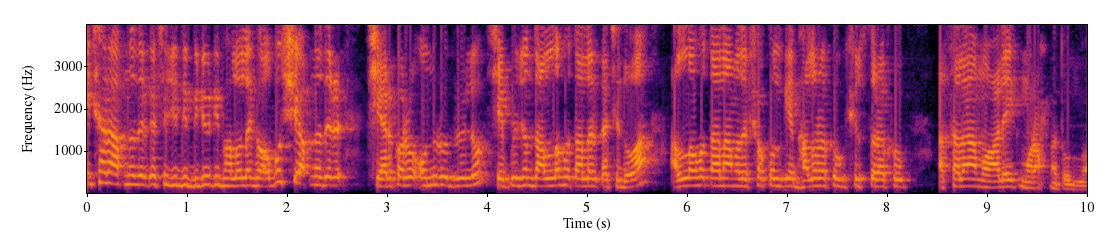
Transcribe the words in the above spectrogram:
এছাড়া আপনাদের কাছে যদি ভিডিওটি ভালো লাগে, অবশ্যই আপনাদের শেয়ার করার অনুরোধ রইল। সে পর্যন্ত আল্লাহ তাআলার কাছে দোয়া। আল্লাহ তাআলা আমাদের সকলকে ভালো রাখুক, সুস্থ রাখুক। আসসালামু আলাইকুম রহমতুল্লাহ।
